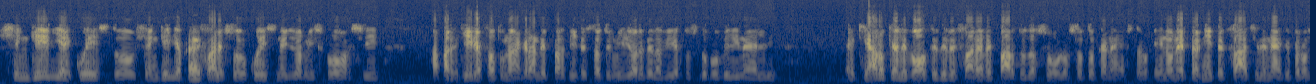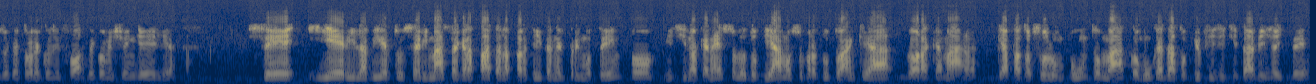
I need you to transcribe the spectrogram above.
Schengelia è questo, Schengelia può Ecco. fare solo questo nei giorni scorsi, a parte che ieri ha fatto una grande partita, è stato il migliore della Virtus dopo Bellinelli. È chiaro che alle volte deve fare il reparto da solo sotto canestro e non è per niente facile neanche per un giocatore così forte come Schengelia. Se ieri la Virtus è rimasta aggrappata alla partita nel primo tempo vicino a Canestro lo dobbiamo soprattutto anche a Gora Camara che ha fatto solo un punto ma comunque ha dato più fisicità di Jaite.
